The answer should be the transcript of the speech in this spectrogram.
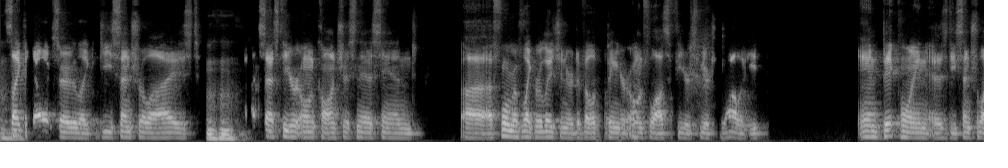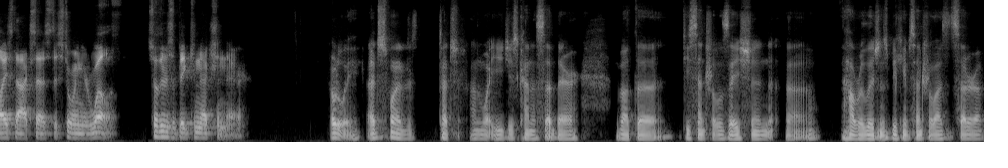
Mm-hmm. Psychedelics are like decentralized, mm-hmm. access to your own consciousness, and uh, a form of like religion or developing your own philosophy or spirituality. And Bitcoin is decentralized access to storing your wealth. So there's a big connection there. Totally. I just wanted to touch on what you just kind of said there about the decentralization, uh, how religions became centralized, etc.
